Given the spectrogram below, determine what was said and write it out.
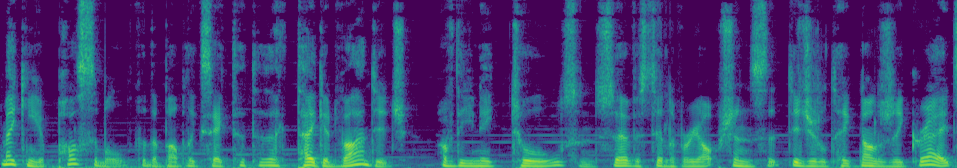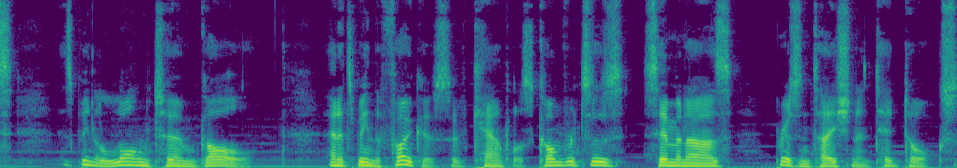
making it possible for the public sector to take advantage of the unique tools and service delivery options that digital technology creates has been a long term goal, and it's been the focus of countless conferences, seminars, presentation, and TED Talks.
